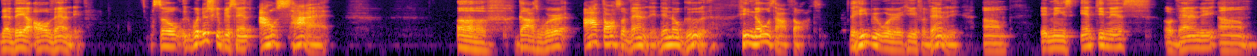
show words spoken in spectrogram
that they are all vanity. So what this scripture is saying, outside of God's word, our thoughts are vanity. They're no good. He knows our thoughts. The Hebrew word here for vanity, um, it means emptiness or vanity, um,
